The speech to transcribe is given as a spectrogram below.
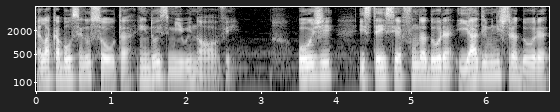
ela acabou sendo solta em 2009. Hoje, Stacy é fundadora e administradora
